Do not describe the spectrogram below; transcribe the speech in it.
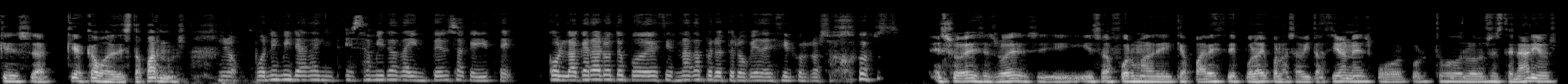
es que acaba de destaparnos. Pero pone mirada esa mirada intensa que dice con la cara no te puedo decir nada, pero te lo voy a decir con los ojos. Eso es, eso es. Y esa forma de que aparece por ahí, por las habitaciones, por, por todos los escenarios,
